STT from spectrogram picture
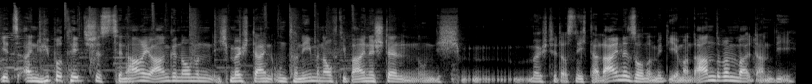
Jetzt ein hypothetisches Szenario angenommen, ich möchte ein Unternehmen auf die Beine stellen und ich möchte das nicht alleine, sondern mit jemand anderem, weil dann die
